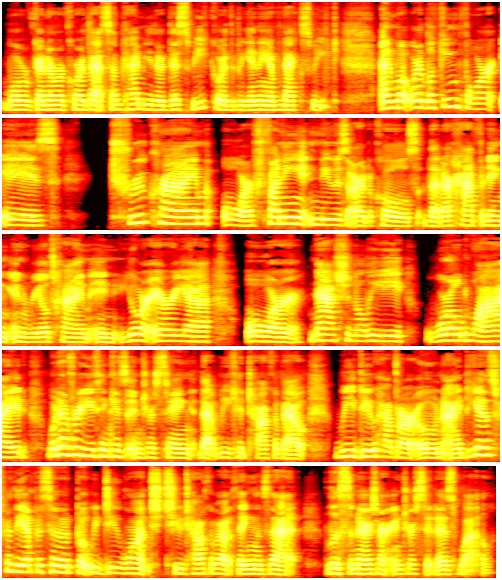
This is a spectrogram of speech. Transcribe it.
we're going to record that sometime either this week or the beginning of next week. And what we're looking for is true crime or funny news articles that are happening in real time in your area or nationally, worldwide, whatever you think is interesting that we could talk about. We do have our own ideas for the episode, but we do want to talk about things that listeners are interested as well.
